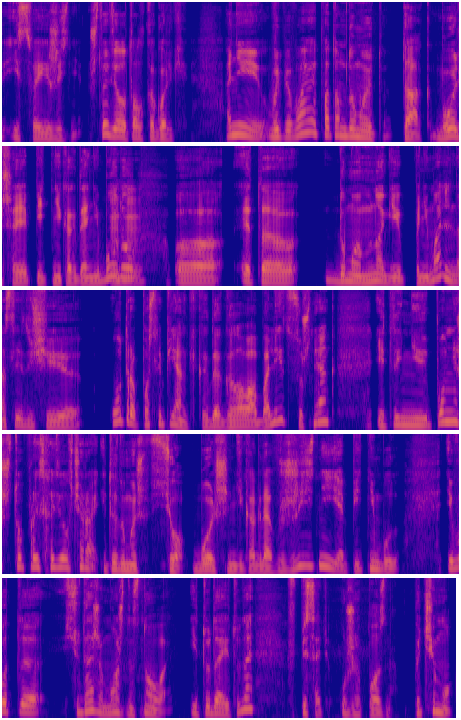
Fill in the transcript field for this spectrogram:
из своей жизни. Что делают алкоголики? Они выпивают, потом думают, так, больше я пить никогда не буду. Э, Это, думаю, многие понимали на следующее утро после пьянки, когда голова болит, сушняк, и ты не помнишь, что происходило вчера. И ты думаешь, все, больше никогда в жизни я пить не буду. И вот э, сюда же можно снова и туда, и туда вписать. Уже поздно. Почему?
